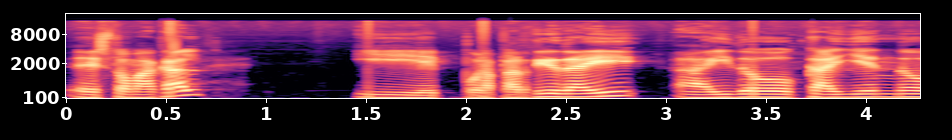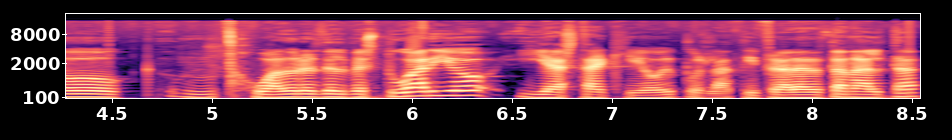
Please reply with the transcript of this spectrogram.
estomacal y pues a partir de ahí ha ido cayendo mm, jugadores del vestuario y hasta aquí hoy pues la cifra era tan alta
